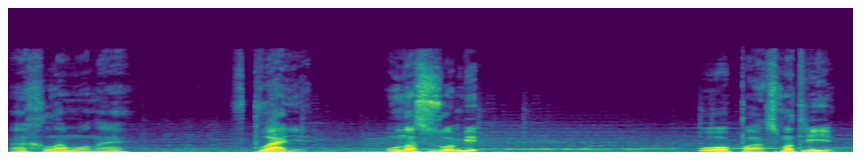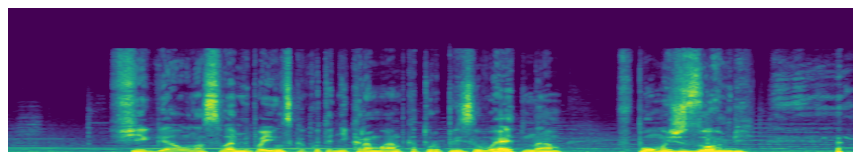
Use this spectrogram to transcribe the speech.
Ахламон, а В плане У нас зомби Опа, смотри Фига, у нас с вами появился какой-то некромант, который призывает нам в помощь зомби.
